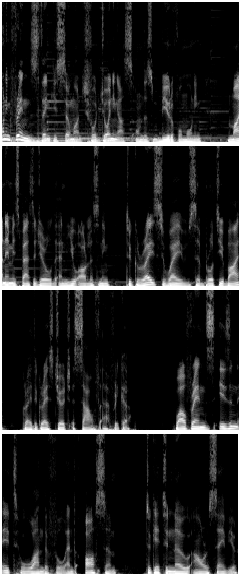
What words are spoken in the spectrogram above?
Morning, friends. Thank you so much for joining us on this beautiful morning. My name is Pastor Gerald, and you are listening to Grace Waves, brought to you by Greater Grace Church South Africa. Well, friends, isn't it wonderful and awesome to get to know our Savior?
